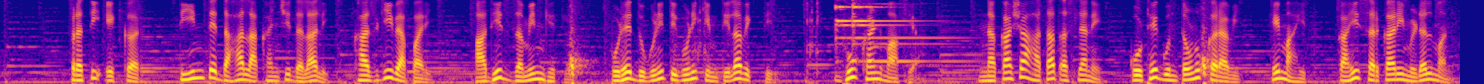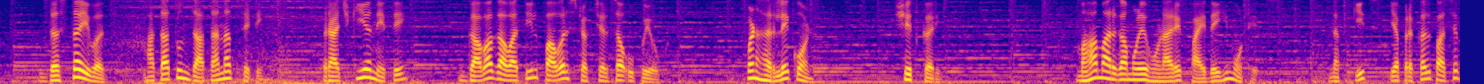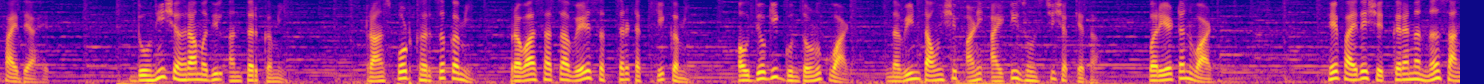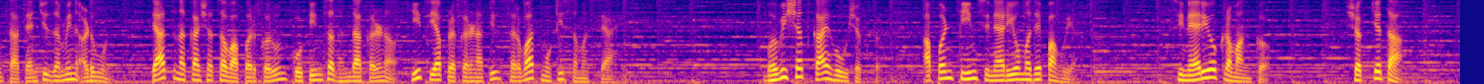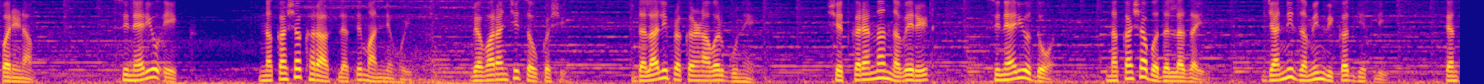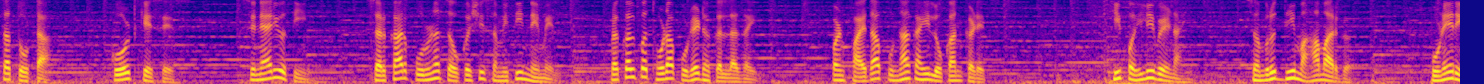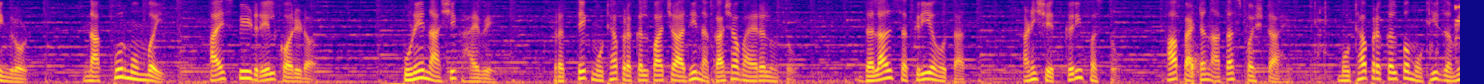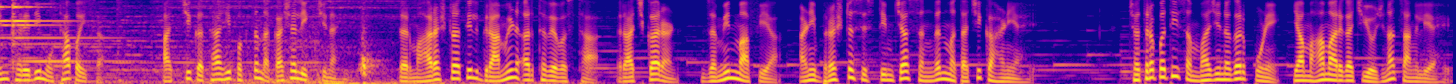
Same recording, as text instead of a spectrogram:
प्रति एकर तीन ते दहा लाखांची दलाली खाजगी व्यापारी. आधीच जमीन घेतली पुढे दुगुणी तिगुणी किमतीला विकतील. भूखंड माफिया. नकाशा हातात असल्याने कोठे गुंतवणूक करावी हे माहीत काही सरकारी मिडलमन. दस्तऐवज हातातून जातानाच सेटिंग. राजकीय नेते गावागावातील पॉवर स्ट्रक्चरचा उपयोग. पण हरले कोण? शेतकरी. महामार्गामुळे होणारे फायदेही मोठेच. नक्कीच या प्रकल्पाचे फायदे आहेत. दोन्ही शहरामधील अंतर कमी. ट्रान्सपोर्ट खर्च कमी. प्रवासाचा वेळ सत्तर टक्के कमी. औद्योगिक गुंतवणूक वाढ. नवीन टाउनशिप आणि आय टी झोन्सची शक्यता. पर्यटन वाढ. हे फायदे शेतकऱ्यांना न सांगता त्यांची जमीन अडवून त्याच नकाशाचा वापर करून कोटींचा धंदा करणं हीच या प्रकरणातील सर्वात मोठी समस्या आहे. भविष्यात काय होऊ शकतं? आपण तीन सिनॅरिओमध्ये पाहूया. सिनॅरिओ क्रमांक. शक्यता परिणाम. सिनॅरिओ एक नकाशा खरा असल्याचे मान्य होईल. व्यवहारांची चौकशी. दलाली प्रकरणावर गुन्हे. शेतकऱ्यांना नवे रेट. सिनॅरिओ दोन नकाशा बदलला जाईल. ज्यांनी जमीन विकत घेतली त्यांचा तोटा. Court cases. सिनॅरिओ तीन सरकार पूर्ण चौकशी समिती नेमेल. प्रकल्प थोडा पुढे ढकलला जाईल. पण फायदा पुन्हा काही लोकांकडेच. ही पहिली वेळ नाही. समृद्धी महामार्ग Pune ring road Nagpur Mumbai high speed rail corridor Pune Nashik highway. प्रत्येक मोठ्या प्रकल्पाच्या आधी नकाशा व्हायरल होतो. दलाल सक्रिय होतात आणि शेतकरी फसतो. हा पॅटर्न आता स्पष्ट आहे. मोठा प्रकल्प मोठी जमीन खरेदी मोठा पैसा. आजची कथा ही फक्त नकाशा लीकची नाही. तर महाराष्ट्रातील ग्रामीण अर्थव्यवस्था राजकारण जमीन माफिया आणि भ्रष्ट सिस्टीमच्या संगनमताची कहाणी आहे. छत्रपती संभाजीनगर पुणे या महामार्गाची योजना चांगली आहे.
